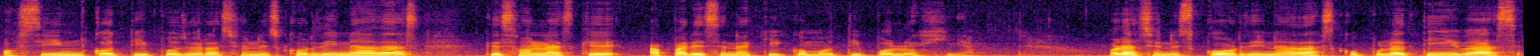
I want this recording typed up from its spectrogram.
o cinco tipos de oraciones coordinadas, que son las que aparecen aquí como tipología. Oraciones coordinadas copulativas,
